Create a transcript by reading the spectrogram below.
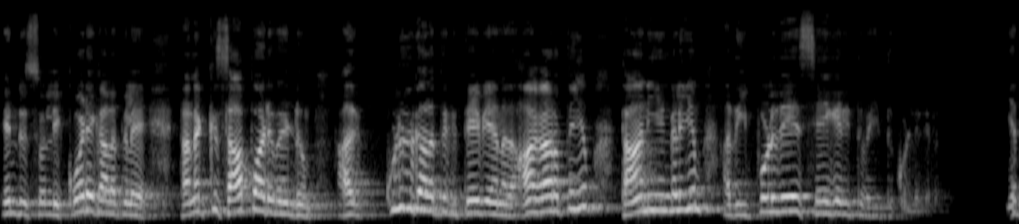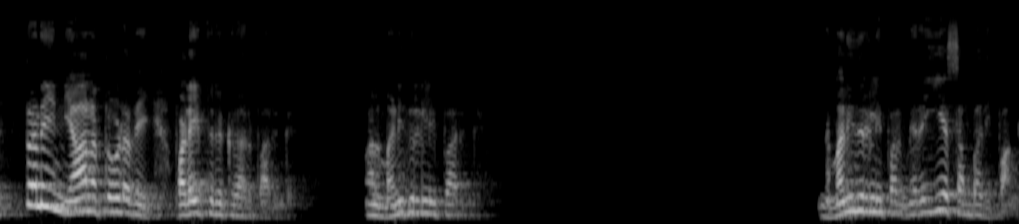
என்று சொல்லி கோடை காலத்தில் தனக்கு சாப்பாடு வேண்டும். அது குளிர்காலத்துக்கு தேவையான ஆகாரத்தையும் தானியங்களையும் அது இப்பொழுதே சேகரித்து வைத்து கொள்ளுகிறது. எத்தனை ஞானத்தோடு அதை படைத்திருக்கிறார் பாருங்கள். ஆனால் மனிதர்களை பாருங்கள். இந்த மனிதர்களை பாருங்கள். நிறைய சம்பாதிப்பாங்க.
